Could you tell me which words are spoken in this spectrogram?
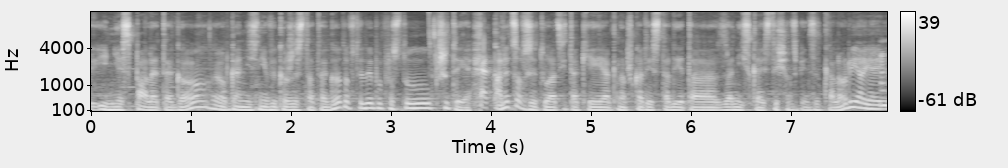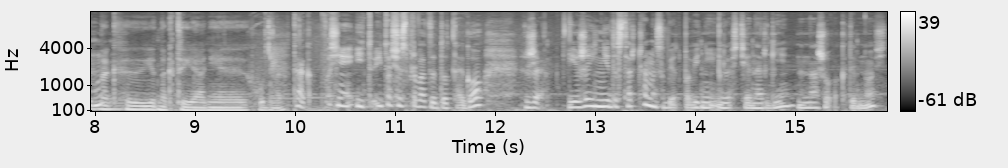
e, i nie spalę tego, organizm nie wykorzysta tego, to wtedy po prostu przytyję. Tak. Ale co w sytuacji takiej, jak na przykład jest ta dieta za niska, jest 1500 kalorii, a ja mhm. jednak, jednak tyję, a nie chudnę? Tak, właśnie i to, i to się sprowadza do tego, że jeżeli nie dostarczamy sobie odpowiedniej ilości energii na naszą aktywność,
